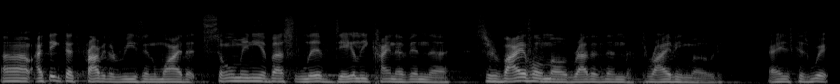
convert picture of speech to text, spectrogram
Uh, I think that's probably the reason why that so many of us live daily kind of in the survival mode rather than the thriving mode right? It's because we,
